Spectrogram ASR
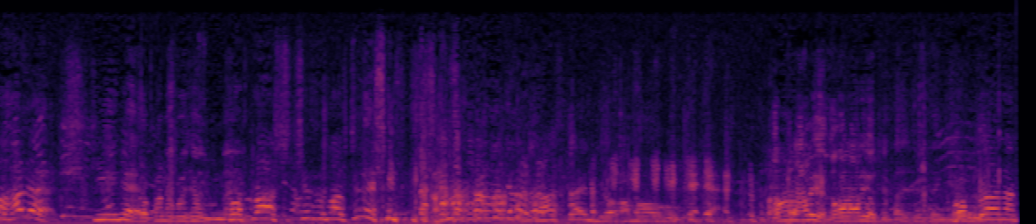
bak hele. Dine. Toprağına koyacağız bunları. Toprağı sıçırdım altına ben hastayım diyor ama o Kamera alıyor, kamera alıyor sen. toprağla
